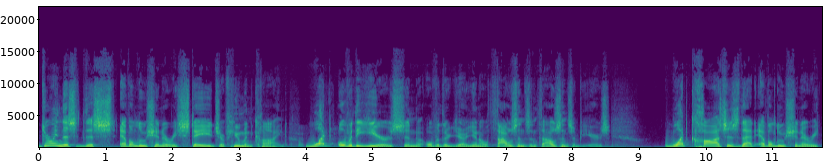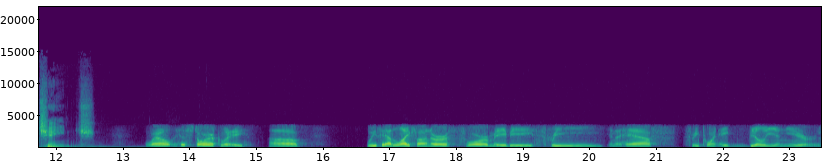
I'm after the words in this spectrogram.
During this this evolutionary stage of humankind, what over the years and over the uh, you know thousands and thousands of years, what causes that evolutionary change? Well, historically, uh, we've had life on Earth for maybe three and a half, 3.8 billion years.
